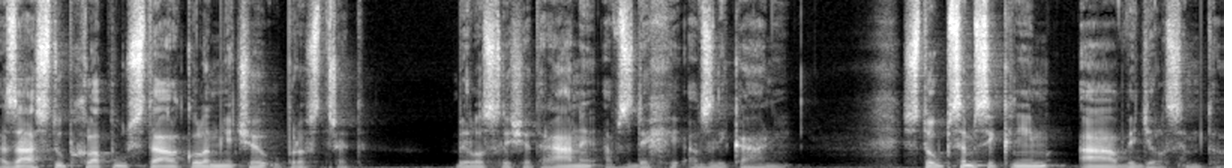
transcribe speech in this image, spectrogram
a zástup chlapů stál kolem něčeho uprostřed. Bylo slyšet rány a vzdechy a vzlikání. Stoup jsem si k ním a viděl jsem to.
